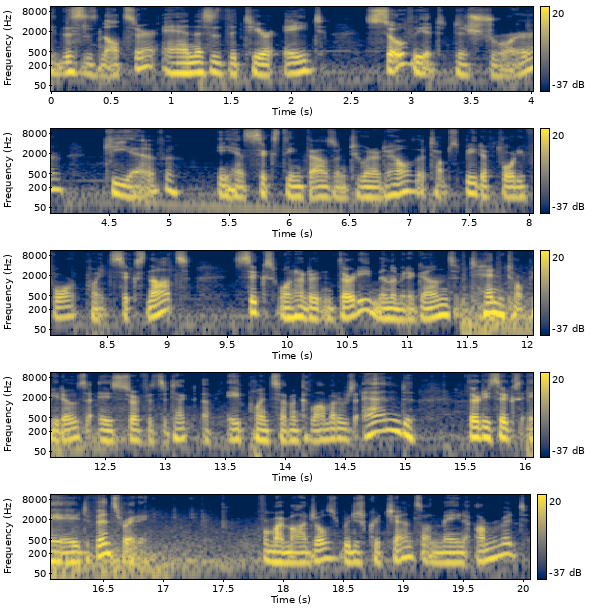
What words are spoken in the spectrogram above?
this is Notser, and this is the Tier 8 Soviet destroyer, Kiev. He has 16,200 health, a top speed of 44.6 knots, 6 130 millimeter guns, 10 torpedoes, a surface detect of 8.7 kilometers, and 36 AA defense rating. For my modules, reduce crit chance on main armament,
